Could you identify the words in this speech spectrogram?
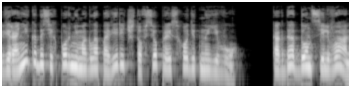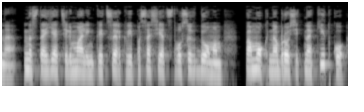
Вероника до сих пор не могла поверить, что все происходит наяву. Когда Дон Сильвана, настоятель маленькой церкви по соседству с их домом, помог набросить накидку,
